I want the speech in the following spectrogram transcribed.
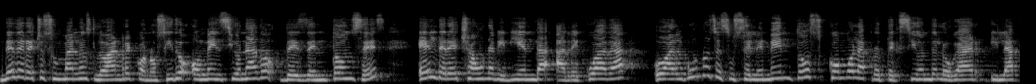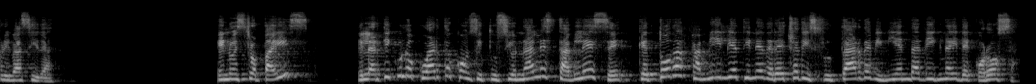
de derechos humanos lo han reconocido o mencionado desde entonces el derecho a una vivienda adecuada o algunos de sus elementos como la protección del hogar y la privacidad. En nuestro país, el artículo cuarto constitucional establece que toda familia tiene derecho a disfrutar de vivienda digna y decorosa.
